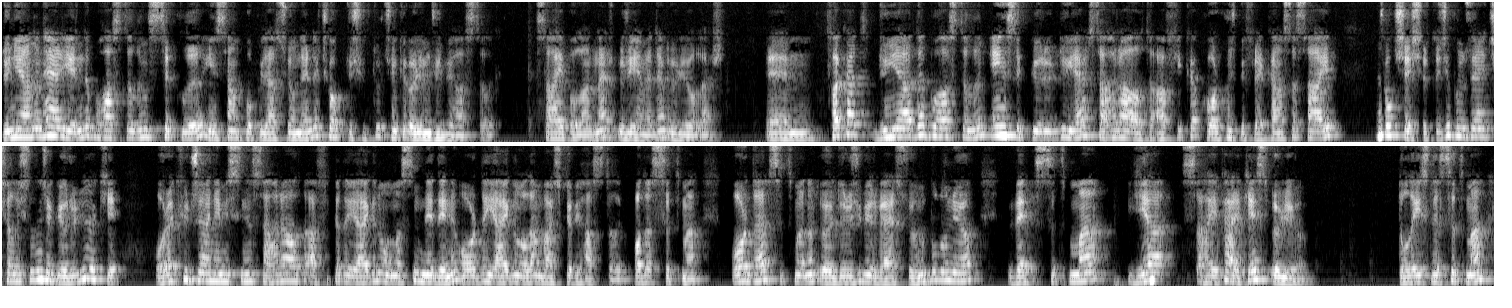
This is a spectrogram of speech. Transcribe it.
dünyanın her yerinde bu hastalığın sıklığı insan popülasyonlarında çok düşüktür. Çünkü ölümcül bir hastalık. Sahip olanlar üreyemeden ölüyorlar. E, fakat dünyada bu hastalığın en sık görüldüğü yer Sahra altı Afrika korkunç bir frekansa sahip. Çok şaşırtıcı. Bunun üzerine çalışılınca görülüyor ki orak hücre anemisinin Sahra altı Afrika'da yaygın olmasının nedeni orada yaygın olan başka bir hastalık. O da sıtma. Orada sıtmanın öldürücü bir versiyonu bulunuyor ve sıtmaya sahip herkes ölüyor. Dolayısıyla sıtma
